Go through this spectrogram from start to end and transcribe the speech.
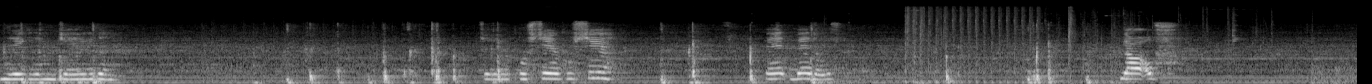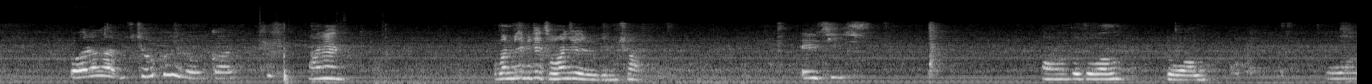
Nereye gidelim? C'ye gidelim. C'ye koş C'ye koş C'ye. B, B de olur. Ya of. Bu aralar biz çok olduk abi. Aynen. Adam bize bir de tabanca öldürmüş ha. Eziz. Ağda doğalım. Doğalım. Ulan.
